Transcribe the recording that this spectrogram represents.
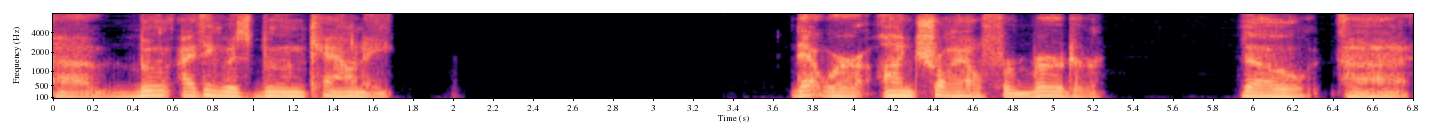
uh, Boone, I think it was Boone County that were on trial for murder though uh, at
